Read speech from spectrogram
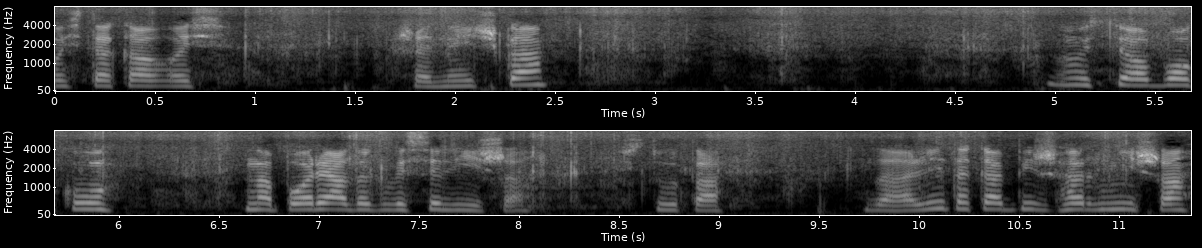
Ось така ось пшеничка. Ну, з цього боку на порядок веселіша. Ось тут взагалі така більш гарніша,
